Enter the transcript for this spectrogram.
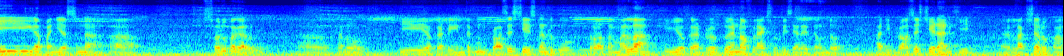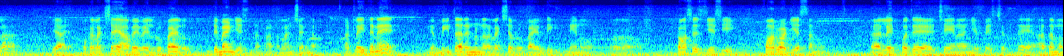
ఏఈగా పనిచేస్తున్న స్వరూప గారు తను ఈ ఒకటి ఇంతకుముందు ప్రాసెస్ చేసినందుకు తర్వాత మళ్ళా ఈ యొక్క two and half lakhs rupees ఏదైతే ఉందో అది ప్రాసెస్ చేయడానికి లక్ష రూపాయల ఒక లక్ష యాభై వేల రూపాయలు డిమాండ్ చేసింది అన్నమాట లంచంగా. అట్లయితేనే ఇక మిగతా రెండున్నర లక్షల రూపాయలది నేను ప్రాసెస్ చేసి ఫార్వర్డ్ చేస్తాను. లేకపోతే చేయను అని చెప్పేసి చెప్తే అతను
